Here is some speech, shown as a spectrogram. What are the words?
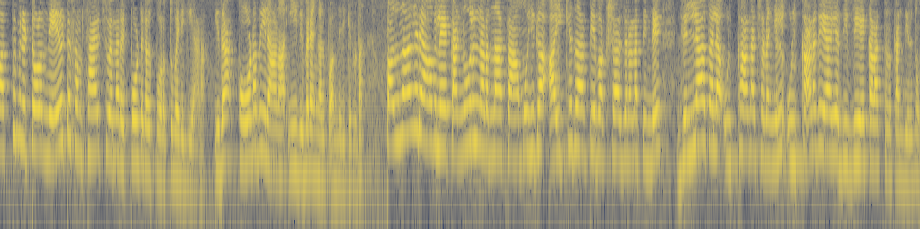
പത്ത് മിനിറ്റോളം നേരിട്ട് സംസാരിച്ചുവെന്ന റിപ്പോർട്ടുകൾ പുറത്തു വരികയാണ്. ഇത് കോടതിയിലാണ് ഈ വിവരങ്ങൾ വന്നിരിക്കുന്നത്. പതിനാലിന് രാവിലെ കണ്ണൂരിൽ നടന്ന സാമൂഹിക ഐക്യദാർഢ്യ പക്ഷാചരണത്തിന്റെ ജില്ലാതല ഉദ്ഘാടന ചടങ്ങിൽ ഉദ്ഘാടകയായ ദിവ്യയെ കളക്ടർ കണ്ടിരുന്നു.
